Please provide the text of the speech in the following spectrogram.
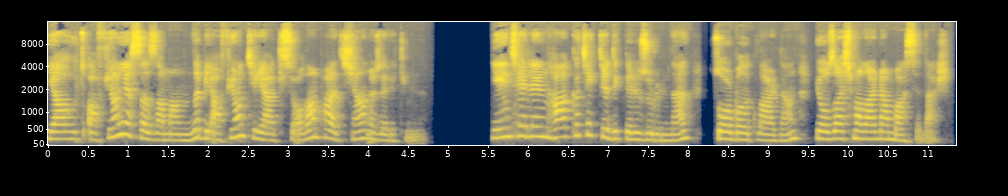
yahut afyon yasağı zamanında bir afyon tiryakisi olan padişahın özel hekimini. Yeniçerilerin halka çektirdikleri zulümden, zorbalıklardan, yozlaşmalardan bahseder.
